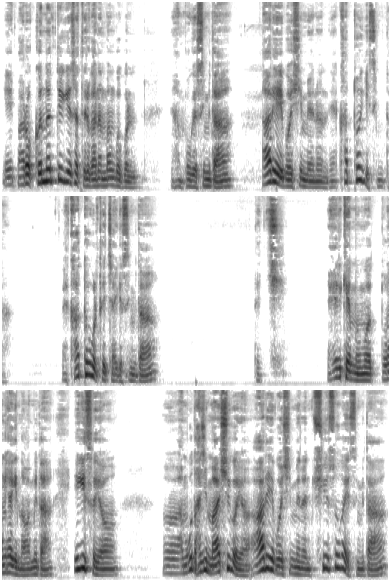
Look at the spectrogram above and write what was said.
예, 바로 건너뛰기에서 들어가는 방법을 한번 보겠습니다. 아래에 보시면은 예, 카톡이 있습니다. 예, 카톡을 터치하겠습니다. 터치. 예, 이렇게 하면 뭐 동약이 나옵니다. 여기서요, 어, 아무것도 하지 마시고요. 아래에 보시면은 취소가 있습니다.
